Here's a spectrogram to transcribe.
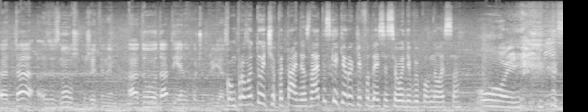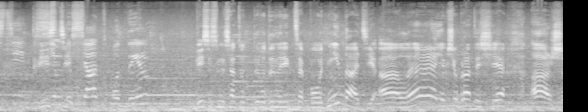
е, та знову ж жити ним. А до дати я не хочу прив'язувати. Компрометуюче питання. Знаєте, скільки років Одесі сьогодні виповнилося? Ой. 271 271 рік це по одній даті, але якщо брати ще аж е,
